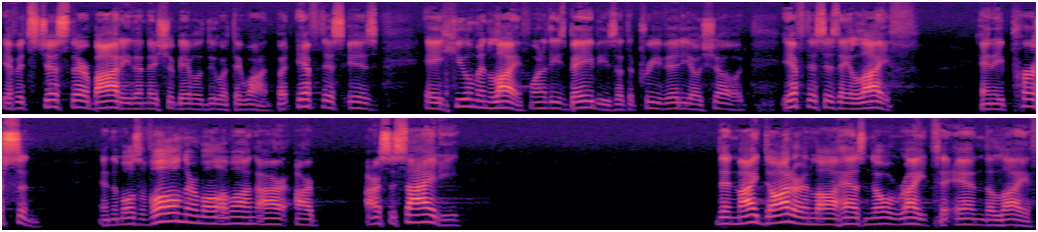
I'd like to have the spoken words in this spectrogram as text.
If it's just their body, then they should be able to do what they want. But if this is a human life, one of these babies that the pre video showed, if this is a life and a person and the most vulnerable among our, our, our society, then my daughter in law has no right to end the life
